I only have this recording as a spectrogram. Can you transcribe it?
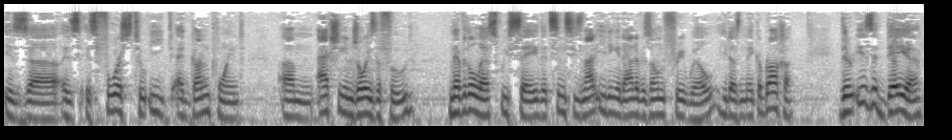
is, uh, is is forced to eat at gunpoint um, actually enjoys the food? Nevertheless, we say that since he's not eating it out of his own free will, he doesn't make a bracha. There is a daya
